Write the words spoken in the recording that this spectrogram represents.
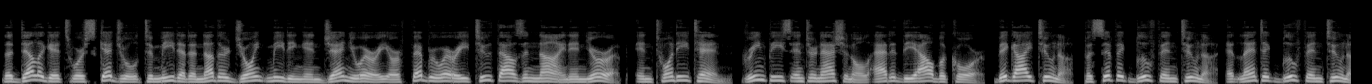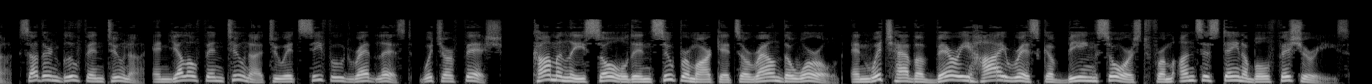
The delegates were scheduled to meet at another joint meeting in January or February 2009 in Europe. In 2010, Greenpeace International added the albacore, big eye tuna, Pacific bluefin tuna, Atlantic bluefin tuna, southern bluefin tuna, and yellowfin tuna to its seafood red list, which are fish commonly sold in supermarkets around the world, and which have a very high risk of being sourced from unsustainable fisheries.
